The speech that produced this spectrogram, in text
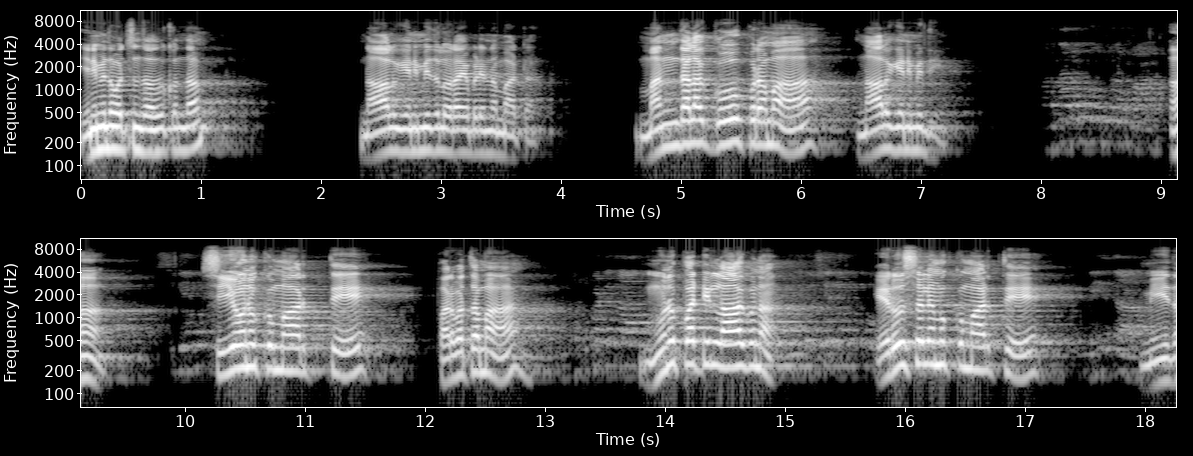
ఎనిమిది వచ్చిన చదువుకుందాం. నాలుగు ఎనిమిదిలో రాయబడిన మాట. మందల గోపురమ? నాలుగు ఎనిమిది. సియోను కుమార్తె పర్వతమా? మునుపటి లాగున ఎరుసలేము కుమార్తె మీద?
